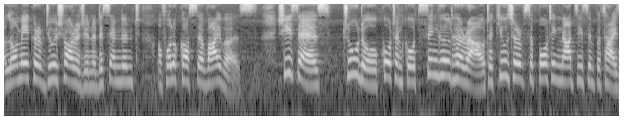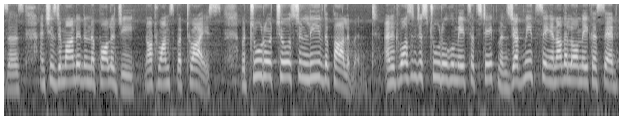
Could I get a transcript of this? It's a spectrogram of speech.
a lawmaker of Jewish origin, a descendant of Holocaust survivors. She says Trudeau, quote unquote, singled her out, accused her of supporting Nazi sympathizers, and she's demanded an apology, not once but twice. But Trudeau chose to leave the parliament. And it wasn't just Trudeau who made such statements. Jagmeet Singh, another lawmaker, said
